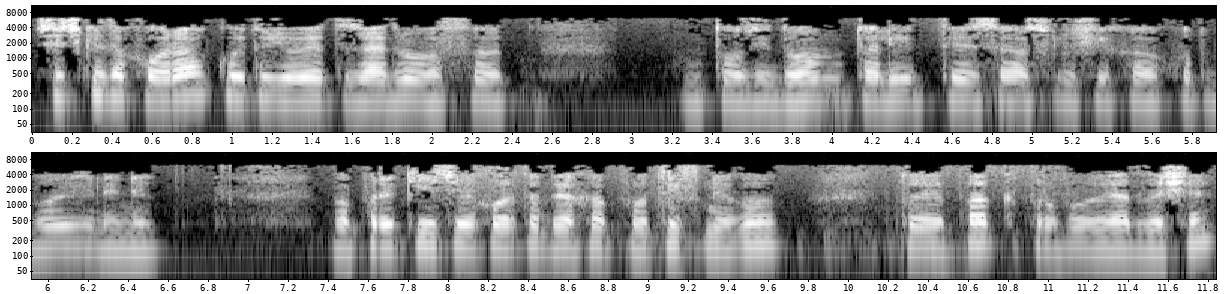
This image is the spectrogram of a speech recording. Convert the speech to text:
всичките хора, които живеят заедно в този дом, дали те са слушаха хутба или не. Въпреки, че хората бяха против него, той пак проповядваше.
